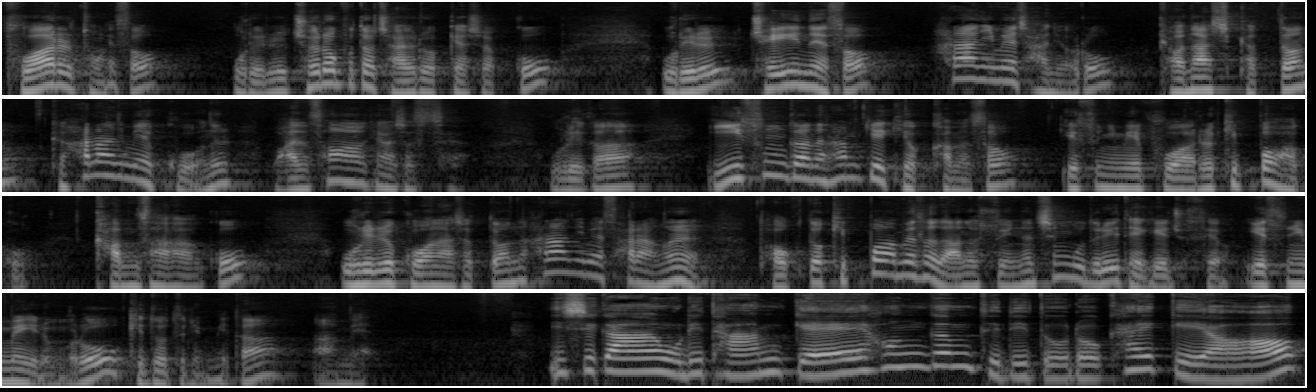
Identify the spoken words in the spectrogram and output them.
부활을 통해서 우리를 죄로부터 자유롭게 하셨고 우리를 죄인에서 하나님의 자녀로 변화시켰던 그 하나님의 구원을 완성하게 하셨어요. 우리가 이 순간을 함께 기억하면서 예수님의 부활을 기뻐하고 감사하고 우리를 구원하셨던 하나님의 사랑을 더욱더 기뻐하면서 나눌 수 있는 친구들이 되게 해주세요. 예수님의 이름으로 기도드립니다. 아멘. 이 시간 우리 다 함께 헌금 드리도록 할게요.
